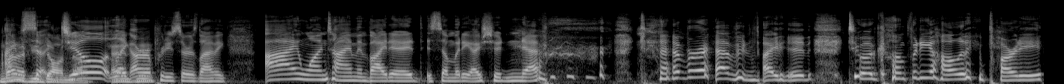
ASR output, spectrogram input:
have you so, done now? Jill, like our Angi? producer, is laughing. I one time invited somebody I should never, never have invited to a company holiday party,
